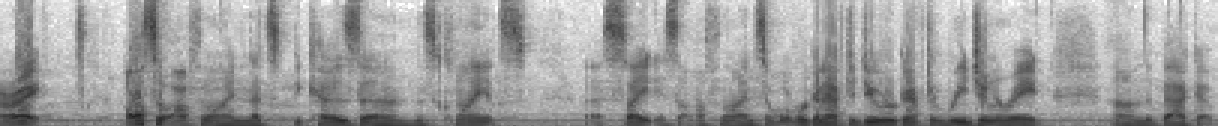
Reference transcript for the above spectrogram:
Alright, also offline. That's because uh, this client's uh, site is offline. So what we're going to have to do, we're going to have to regenerate um, the backup.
